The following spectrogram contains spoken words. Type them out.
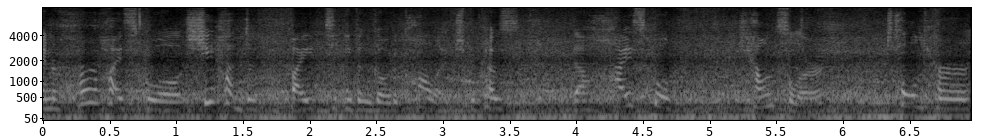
In her high school, she had to fight to even go to college because the high school counselor told her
